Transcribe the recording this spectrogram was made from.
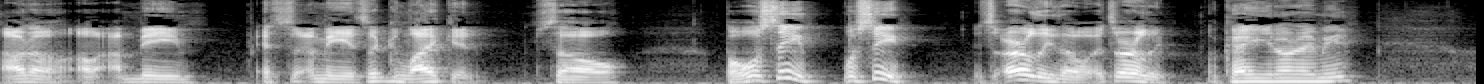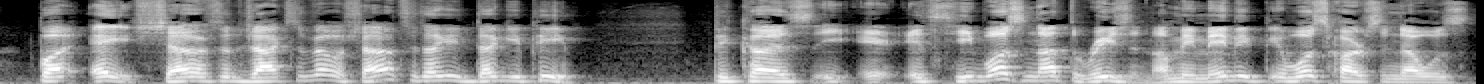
I don't know. I mean, it's. I mean, it's looking like it. So, but we'll see. We'll see. It's early though. It's early. Okay, you know what I mean. But hey, shout out to Jacksonville. Shout out to Dougie, Dougie P. Because it, it's he was not the reason. I mean, maybe it was Carson that was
